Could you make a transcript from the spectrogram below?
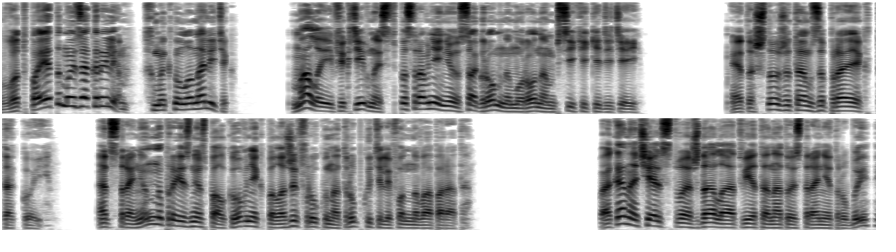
«Вот поэтому и закрыли», — хмыкнул аналитик. «Малая эффективность по сравнению с огромным уроном психики детей». «Это что же там за проект такой?» — отстраненно произнес полковник, положив руку на трубку телефонного аппарата. Пока начальство ждало ответа на той стороне трубы,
